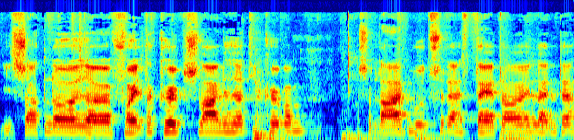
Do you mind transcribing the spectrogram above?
I sådan noget øh, forældrekøbslejligheder, de køber dem, og så leger dem ud til deres datter og et eller andet der.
